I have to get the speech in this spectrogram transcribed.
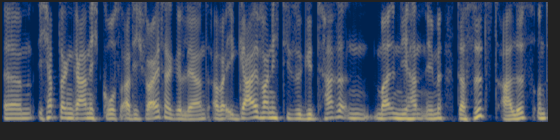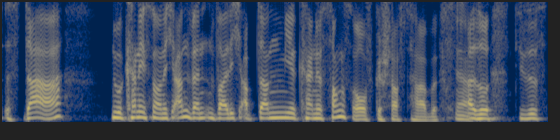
ähm, ich habe dann gar nicht großartig weitergelernt, aber egal wann ich diese Gitarre in, mal in die Hand nehme, das sitzt alles und ist da. Nur kann ich es noch nicht anwenden, weil ich ab dann mir keine Songs drauf geschafft habe. Ja. Also dieses,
